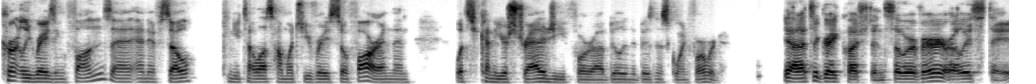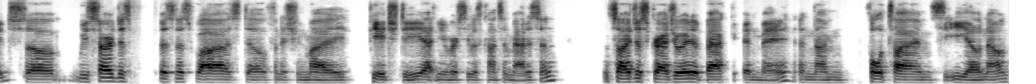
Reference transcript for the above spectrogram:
currently raising funds? And, and, if so, can you tell us how much you've raised so far? And then what's kind of your strategy for uh, building the business going forward? Yeah, that's a great question. So we're very early stage. So we started this business while I was still finishing my PhD at University of Wisconsin Madison. And so I just graduated back in May and I'm full-time CEO now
